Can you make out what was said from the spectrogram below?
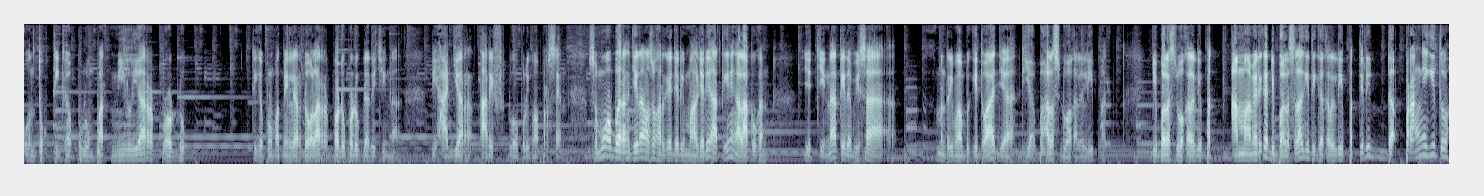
untuk 34 miliar produk 34 miliar dolar produk-produk dari Cina. dihajar tarif 25%. Semua barang Cina langsung harganya jadi mahal. Jadi artinya nggak laku kan? Ya Cina tidak bisa menerima begitu aja. Dia balas dua kali lipat. Dibalas dua kali lipat, sama Amerika dibalas lagi tiga kali lipat. Jadi perangnya gitu.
